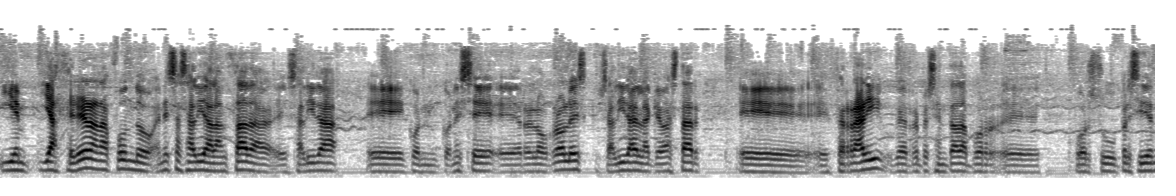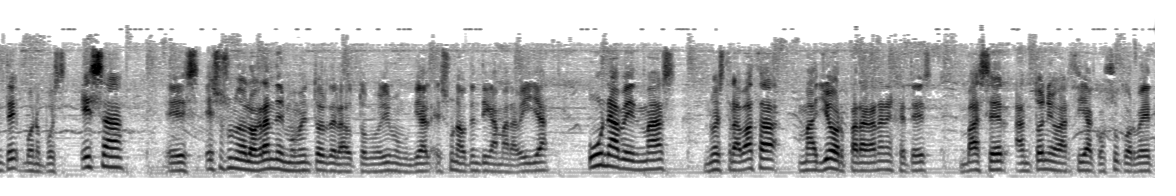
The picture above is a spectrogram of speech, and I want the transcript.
Em, y, aceleran a fondo en esa salida lanzada, eh, salida eh, con, con, ese eh, reloj Rolex, salida en la que va a estar Ferrari, que es representada por, por su presidente. Bueno, pues esa es, eso es uno de los grandes momentos del automovilismo mundial, es una auténtica maravilla. Una vez más, nuestra baza mayor para ganar en GTs va a ser Antonio García con su Corvette.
